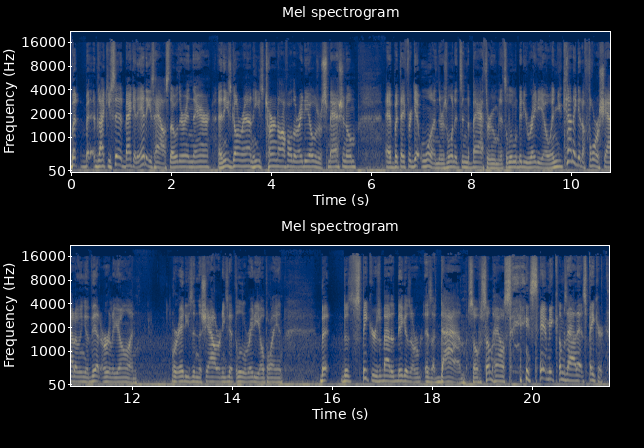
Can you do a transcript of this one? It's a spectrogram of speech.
but, but like you said, back at Eddie's house though, they're in there and he's going around. He's turning off all the radios or smashing them, uh, but they forget one. There's one that's in the bathroom and it's a little bitty radio, and you kind of get a foreshadowing of it early on, where Eddie's in the shower and he's got the little radio playing, but the speaker's about as big as a as a dime. So somehow Sammy comes out of that speaker.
